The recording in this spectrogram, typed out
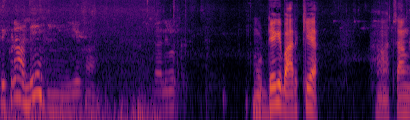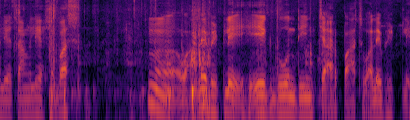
तिकडे आली? ये का? झाली बघ. मोठी आहे की बारकी आहे? हां चांगली आहे चांगली आहे शबास वाले भेटले. एक दोन तीन चार पाच वाले भेटले.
